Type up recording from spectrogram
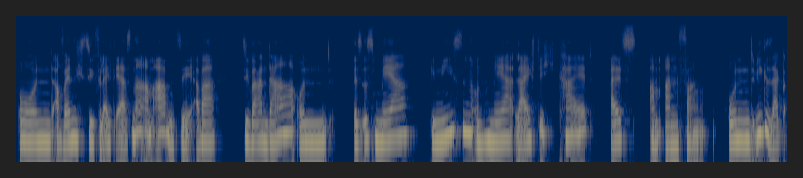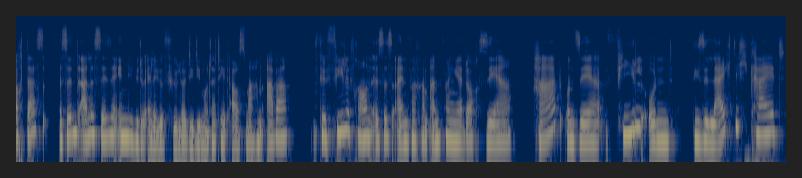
und auch wenn ich sie vielleicht erst ne, am Abend sehe, aber sie waren da und es ist mehr genießen und mehr Leichtigkeit als am Anfang. Und wie gesagt, auch das, sind alles sehr, sehr individuelle Gefühle, die die Muttertät ausmachen. Aber für viele Frauen ist es einfach am Anfang ja doch sehr hart und sehr viel und diese Leichtigkeit,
